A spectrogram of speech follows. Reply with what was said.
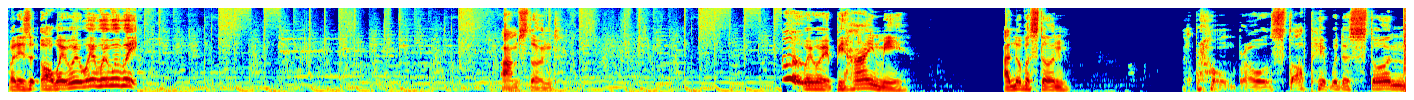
What is it? Oh, wait, wait, wait, wait, wait, wait. I'm stunned. Wait, wait, behind me. Another stun. Bro, bro, stop it with the stun.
